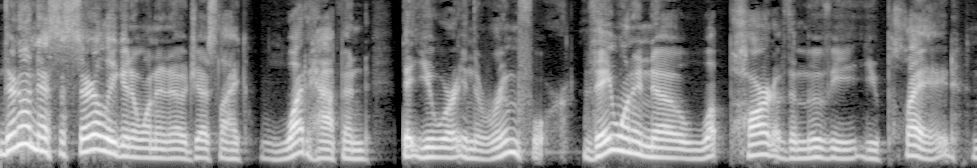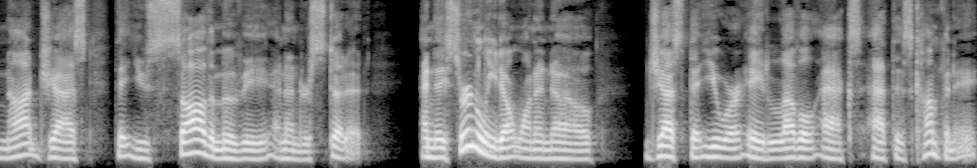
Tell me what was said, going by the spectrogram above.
They're not necessarily going to want to know just like what happened that you were in the room for. They want to know what part of the movie you played, not just that you saw the movie and understood it. And they certainly don't want to know just that you were a level X at this company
